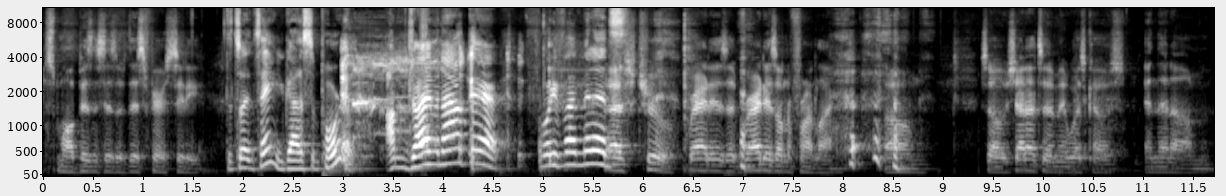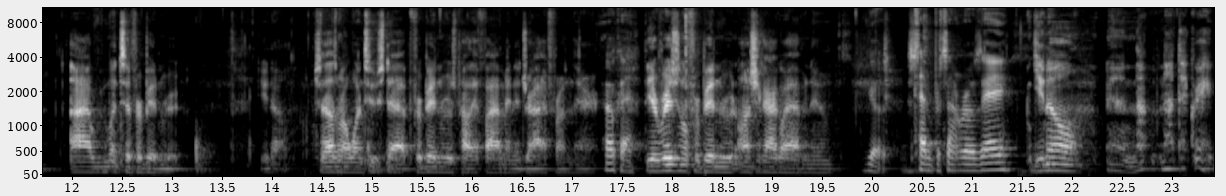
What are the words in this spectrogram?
small businesses of this fair city. That's what I'm saying. You got to support them. I'm driving out there. 45 minutes. That's true. Brad is Brad is on the front line. Um, so shout out to the Midwest Coast, and then um, I went to Forbidden Root. You know, so that was my one-two step. Forbidden Root is probably a five-minute drive from there. Okay. The original Forbidden Root on Chicago Avenue. You go 10% rosé. You know, man, not not that great.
